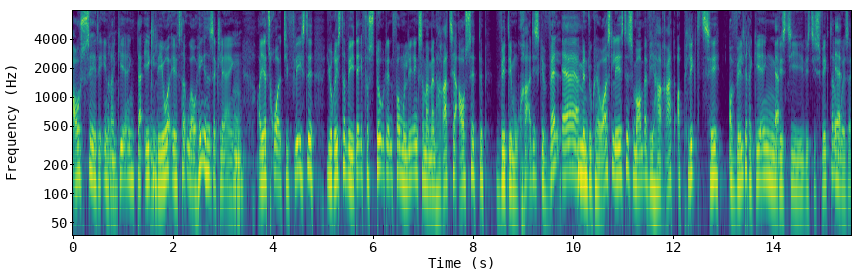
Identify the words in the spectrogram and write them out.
afsætte en regering, der ikke mm. lever efter uafhængighedserklæringen. Mm. Og jeg tror, at de fleste jurister vil i dag forstå den formulering, som at man har ret til at afsætte dem ved demokratiske valg. Ja, ja. Men du kan jo også læse det som om, at vi har ret og pligt til at vælte regeringen, ja. Ja. hvis, de, hvis de svigter Ja. USA.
